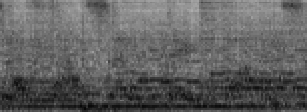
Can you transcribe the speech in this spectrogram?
Just auf Tanzen den Tanz.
